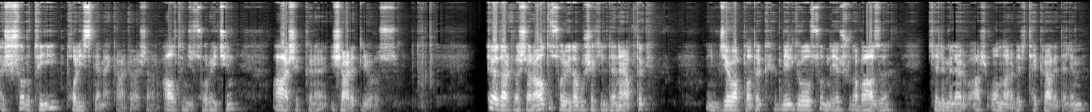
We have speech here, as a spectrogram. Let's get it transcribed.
Eşşurti, polis demek arkadaşlar. Altıncı soru için A şıkkını işaretliyoruz. Evet arkadaşlar 6 soruyu da bu şekilde ne yaptık? Cevapladık. Bilgi olsun diye şurada bazı kelimeler var. Onları bir tekrar edelim.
